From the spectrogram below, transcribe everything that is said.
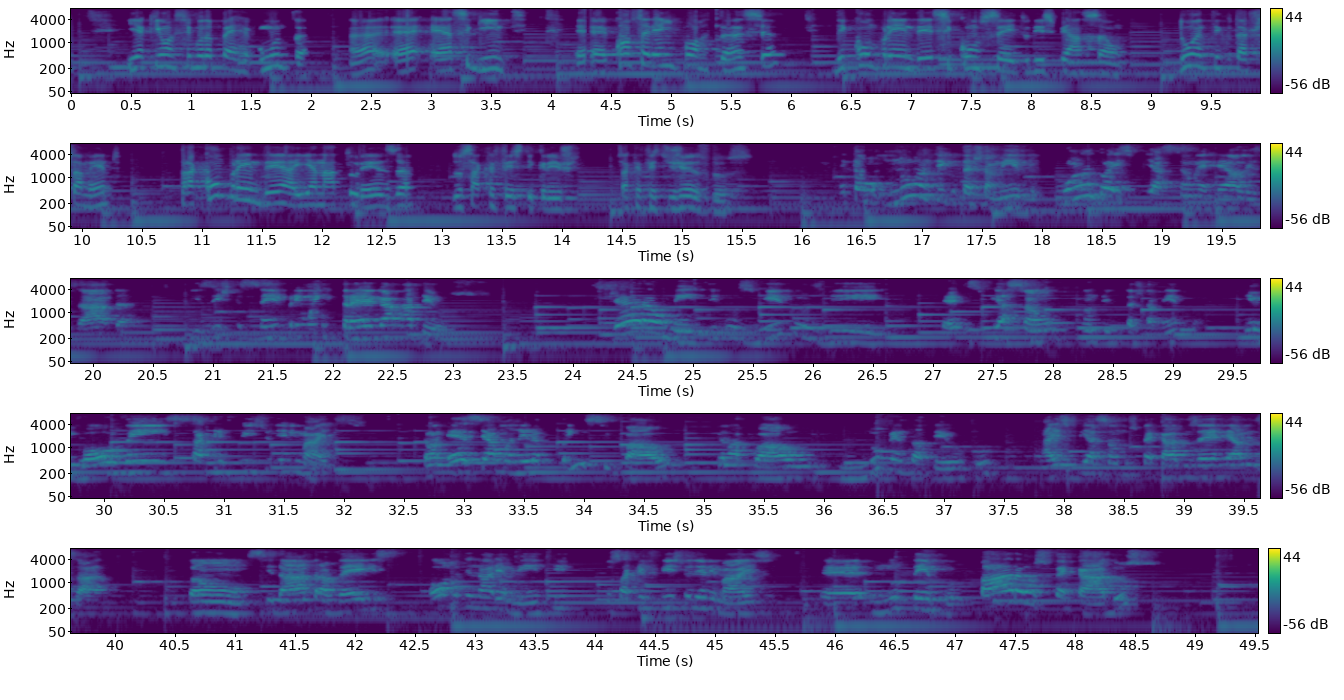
E aqui uma segunda pergunta né, é, é, a seguinte: é, qual seria a importância de compreender esse conceito de expiação do Antigo Testamento para compreender aí a natureza do sacrifício de Cristo, do sacrifício de Jesus? Então, no Antigo Testamento, quando a expiação é realizada, existe sempre uma entrega a Deus. Geralmente, os ritos de é, expiação no Antigo Testamento envolvem sacrifício de animais. Então, essa é a maneira principal pela qual, no Pentateuco, a expiação dos pecados é realizada. Então, se dá através, ordinariamente, do sacrifício de animais é, no templo para os pecados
